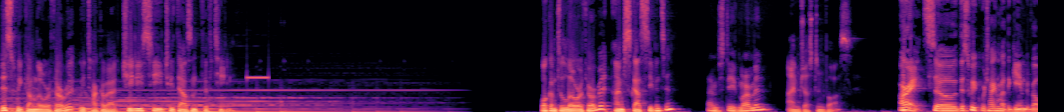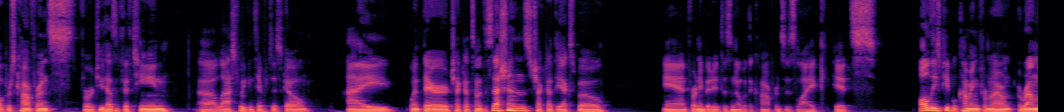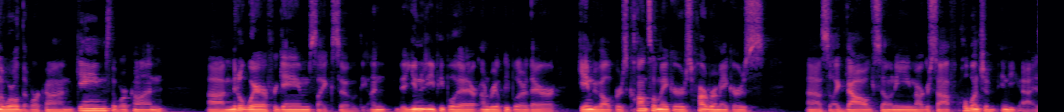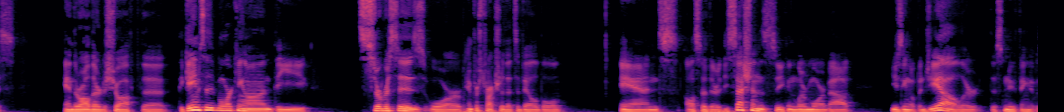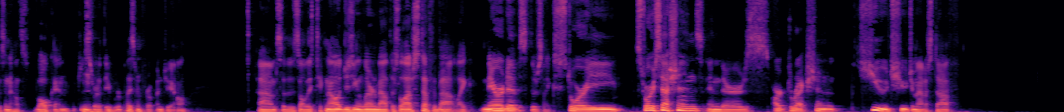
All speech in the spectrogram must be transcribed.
This week on Low Earth Orbit, we talk about GDC 2015. Welcome to Low Earth Orbit. I'm Scott Stevenson. I'm Steve Marmon. I'm Justin Voss. All right, so this week we're talking about the Game Developers Conference for 2015. Uh, last week in San Francisco, I went there, checked out some of the sessions, checked out the expo. And for anybody that doesn't know what the conference is like, it's all these people coming from around, around the world that work on games, that work on uh, middleware for games. Like so, the un, the Unity people are there, Unreal people are there, game developers, console makers, hardware makers. Uh, so like Valve, Sony, Microsoft, a whole bunch of indie guys, and they're all there to show off the the games that they've been working on, the services or infrastructure that's available, and also there are these sessions so you can learn more about using OpenGL or this new thing that was announced, Vulkan, which is mm. sort of the replacement for OpenGL. Um, so there's all these technologies you can learn about. There's a lot of stuff about like narratives. There's like story story sessions, and there's art direction. Huge, huge amount of stuff.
